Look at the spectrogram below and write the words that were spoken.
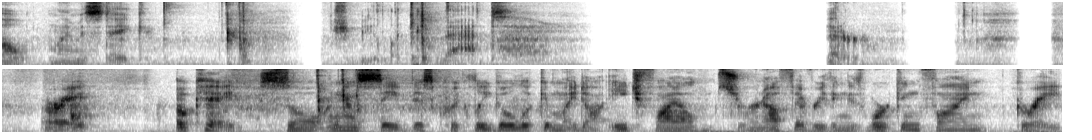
Oh, my mistake. Should be like that. Better. All right. Okay, so I'm going to save this quickly, go look at my .h file. Sure enough, everything is working fine. Great.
